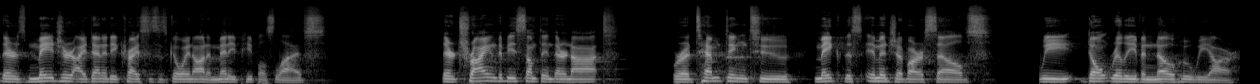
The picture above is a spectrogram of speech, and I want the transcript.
there's major identity crises going on in many people's lives. They're trying to be something they're not. We're attempting to make this image of ourselves. We don't really even know who we are.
